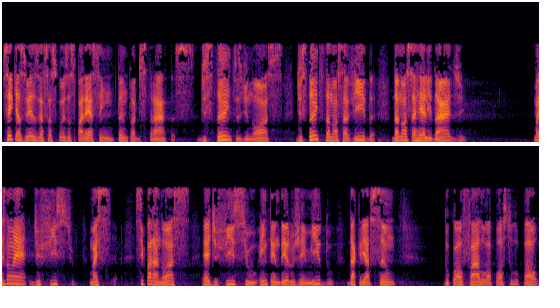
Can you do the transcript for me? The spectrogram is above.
Sei que às vezes essas coisas parecem um tanto abstratas, distantes de nós, distantes da nossa vida, da nossa realidade. Mas não é difícil, mas se para nós é difícil entender o gemido da criação do qual fala o apóstolo Paulo,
